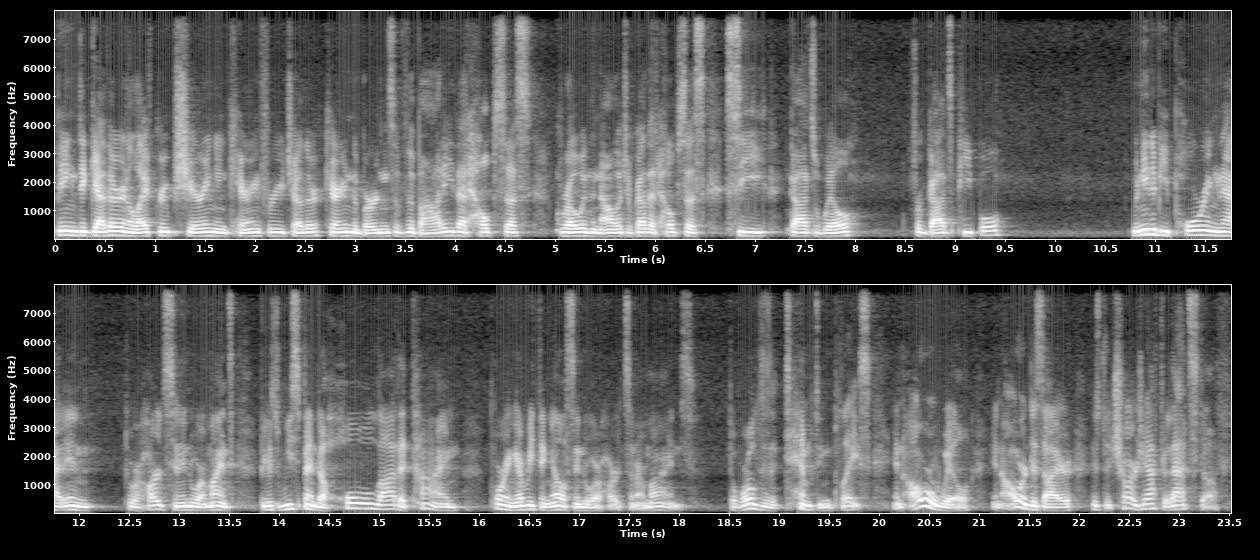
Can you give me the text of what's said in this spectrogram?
Being together in a life group, sharing and caring for each other, carrying the burdens of the body, that helps us grow in the knowledge of God, that helps us see God's will for God's people. We need to be pouring that in to our hearts and into our minds because we spend a whole lot of time pouring everything else into our hearts and our minds. The world is a tempting place, and our will and our desire is to charge after that stuff.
